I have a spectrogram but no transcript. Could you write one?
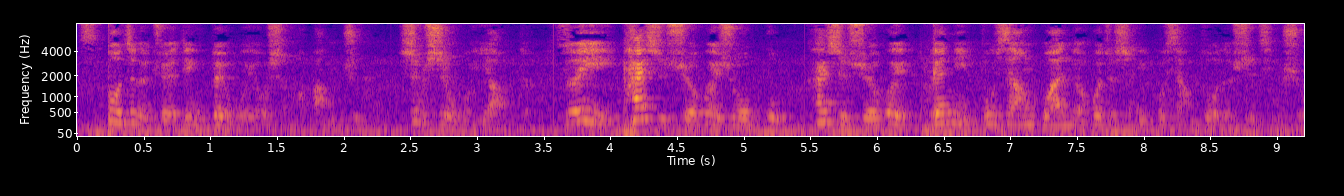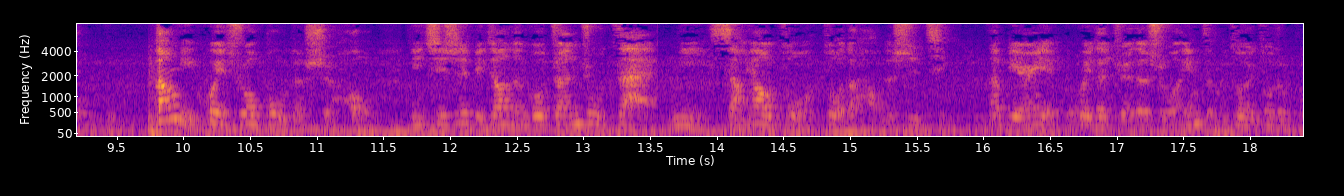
己？做这个决定对我有什么帮助？是不是我要的？所以开始学会说不，开始学会跟你不相关的或者是你不想做的事情说不。当你会说不的时候，你其实比较能够专注在你想要做做得好的事情，那别人也不会再觉得说，哎，你怎么做一做就不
